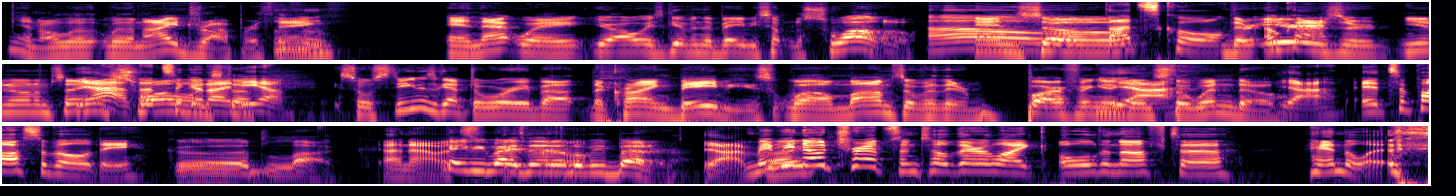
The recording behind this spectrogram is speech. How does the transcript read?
you know with an eyedropper thing. Mm-hmm. And that way, you're always giving the baby something to swallow. Oh, and so that's cool. Their Okay. ears are, you know what I'm saying? Yeah, that's a good stuff. idea. So Steven's got to worry about the crying babies while mom's over there barfing Yeah. against the window. Yeah, it's a possibility. Good luck. I know. Maybe by then brutal. it'll be better. Yeah, maybe right? no trips until they're like old enough to handle it.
